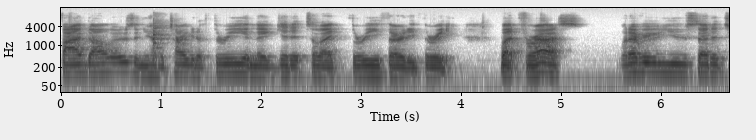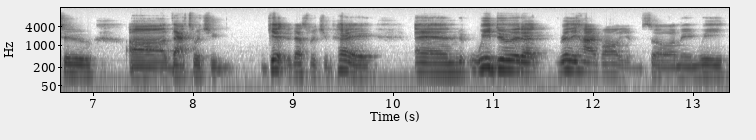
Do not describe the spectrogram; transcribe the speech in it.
five dollars and you have a target of three and they get it to like 333 but for us whatever you set it to uh, that's what you get that's what you pay. And we do it at really high volume. So i mean we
